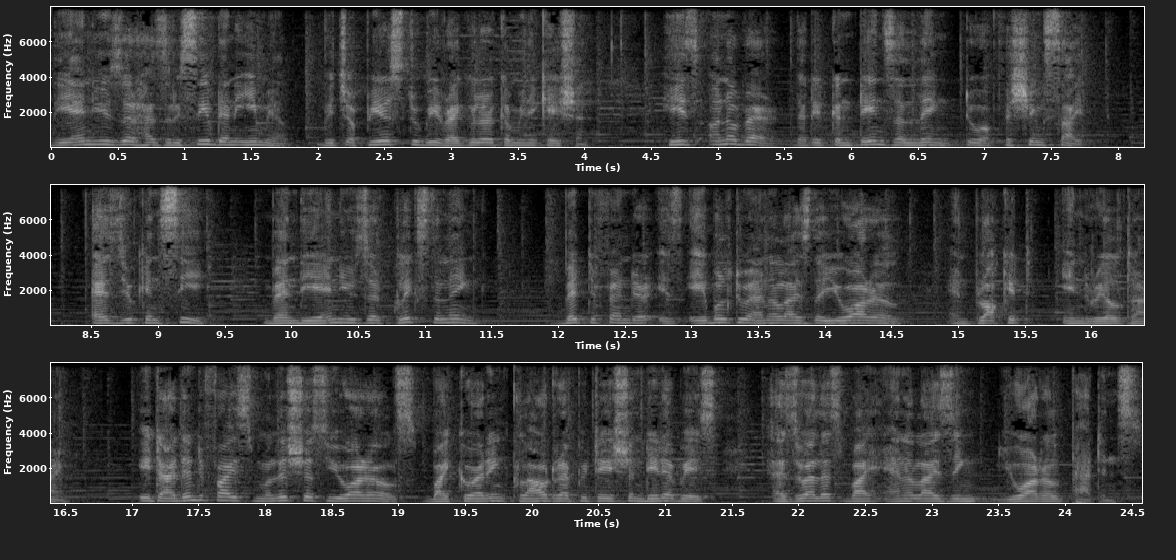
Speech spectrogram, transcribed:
the end user has received an email which appears to be regular communication. He is unaware that it contains a link to a phishing site. As you can see, when the end user clicks the link, Bitdefender is able to analyze the URL and block it in real time. It identifies malicious URLs by querying Cloud Reputation Database as well as by analyzing URL patterns.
